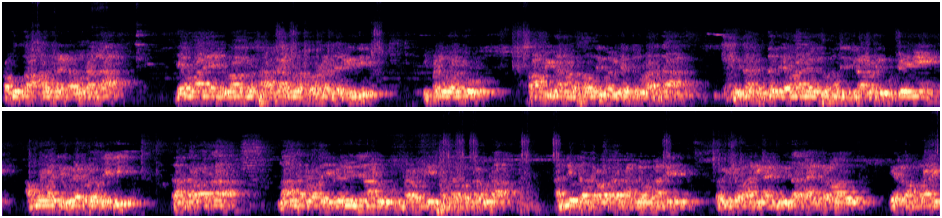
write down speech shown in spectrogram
ప్రభుత్వ ఆలోచనకు అనుగుణంగా దేవాలయ నిర్వాహకుల సహకారం కూడా కోరడం జరిగింది. ఇప్పటి వరకు సాఫీగా నడుస్తుంది. భవిష్యత్తు కూడా అంతా మిగతా పెద్ద దేవాలయాలకు సంబంధించినటువంటి ఉజ్జయిని అమ్మవారి ఇరవై ఒకటో తేదీ దాని తర్వాత దాని తర్వాత ఇరవై ఎనిమిది నాడు ఉన్నటువంటి సందర్భంగా కూడా అన్ని దాని తర్వాత రంగం కానీ భవిష్యవాణి కానీ మిగతా కార్యక్రమాలు ఏదో అమ్మాయి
